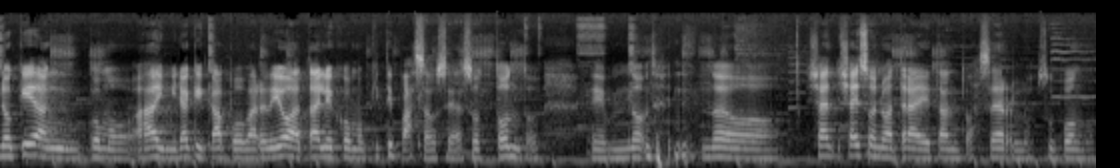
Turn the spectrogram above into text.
no quedan como, ay, mira qué capo, bardeo a tal, es como, ¿qué te pasa? O sea, sos tonto. Eh, no, no, ya, ya eso no atrae tanto hacerlo, supongo.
